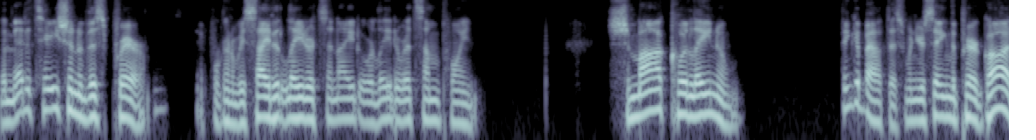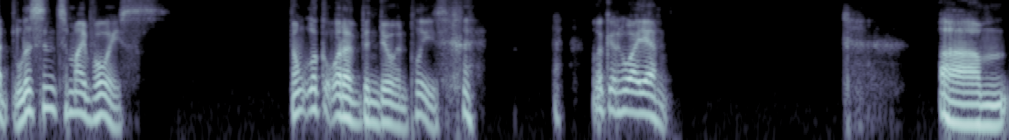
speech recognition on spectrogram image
The meditation of this prayer, if we're going to recite it later tonight or later at some point, Shema Kolenu. Think about this when you're saying the prayer God, listen to my voice. Don't look at what I've been doing, please. look at who I am. Um,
